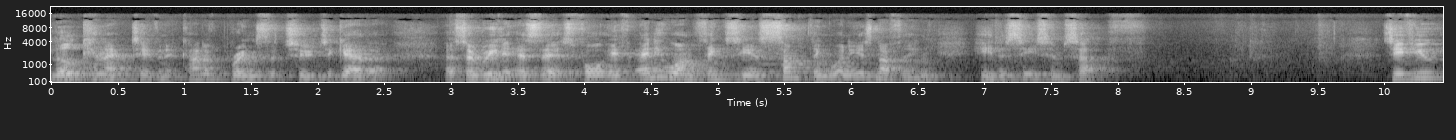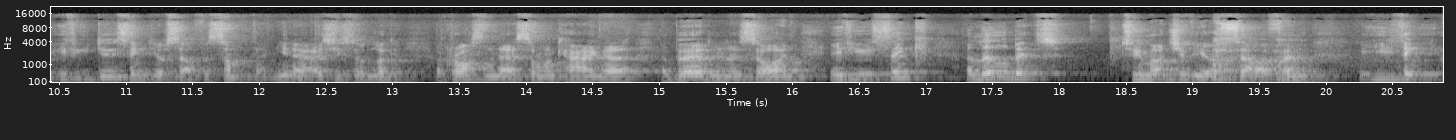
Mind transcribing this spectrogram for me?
a little connective, and it kind of brings the two together. Uh, so, read it as this For if anyone thinks he is something when he is nothing, he deceives himself. See, if you, if you do think yourself as something, you know, as you sort of look across and there's someone carrying a, a burden and so on, if you think a little bit too much of yourself and you think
